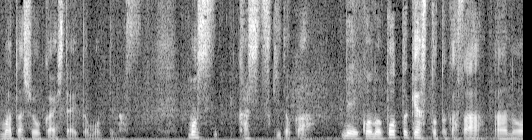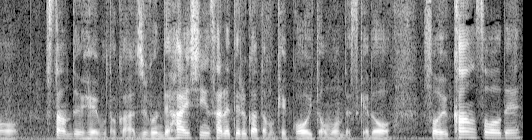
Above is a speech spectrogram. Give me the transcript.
また紹介したいと思ってます。もし加湿器とかねこのポッドキャストとかさあのスタンド FM とか自分で配信されてる方も結構多いと思うんですけどそういう乾燥で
